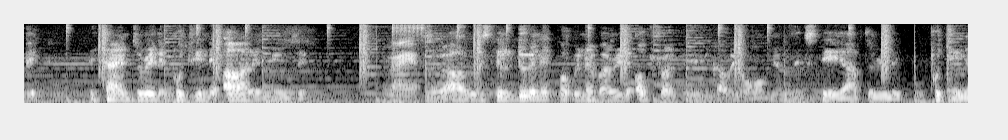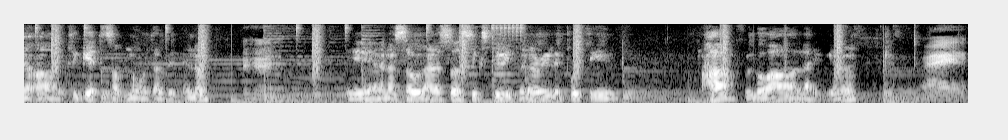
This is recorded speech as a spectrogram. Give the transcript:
The, the time to really put in the all in music. Right. So we're always still doing it, but we're never really upfront with it because we know how music stay. You have to really put in your all to get something out of it, you know? hmm Yeah, and I saw and I saw six do it. We don't really put in half. We go all like, you know? Right.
